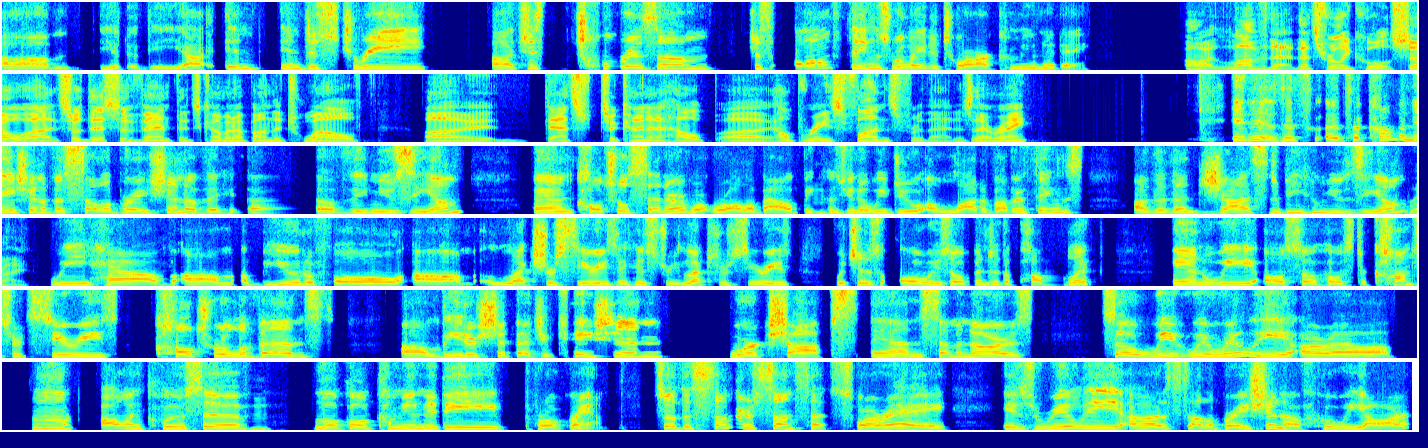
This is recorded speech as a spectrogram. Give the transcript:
um, the uh, in, industry, uh, just tourism, just all things related to our community. Oh, I love that. That's really cool. So, uh, so this event that's coming up on the 12th, uh, that's to kind of help uh, help raise funds for that. Is that right? It is. It's it's a combination of a celebration of the uh, of the museum and cultural center, what we're all about, because, mm-hmm. you know, we do a lot of other things other than just be a museum. Right. We have um, a beautiful um, lecture series, a history lecture series, which is always open to the public. And we also host a concert series, cultural events, uh, leadership education, workshops, and seminars. So we, we really are a mm, all inclusive, mm-hmm local community program. So the Summer Sunset Soiree is really a celebration of who we are.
